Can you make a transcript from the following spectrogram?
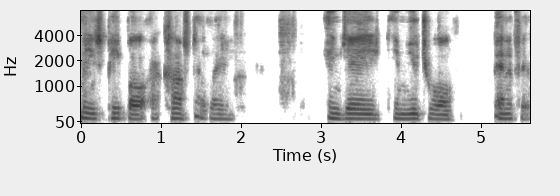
means people are constantly engaged in mutual benefit,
